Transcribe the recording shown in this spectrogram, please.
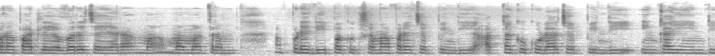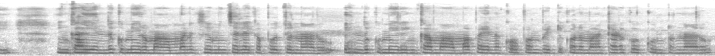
పొరపాట్లు ఎవ్వరు చేయరా? మా అమ్మ మాత్రం అప్పుడే దీపకు క్షమాపణ చెప్పింది అత్తకు కూడా చెప్పింది. ఇంకా ఏంటి? ఇంకా ఎందుకు మీరు మా అమ్మను క్షమించలేకపోతున్నారు? ఎందుకు మీరు ఇంకా మా అమ్మ పైన కోపం పెట్టుకొని మాట్లాడుకోకుంటున్నారు?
